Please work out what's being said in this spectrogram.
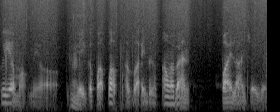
Kıyamam ya. Keşke patlatmasaydım ama ben paylancayım.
